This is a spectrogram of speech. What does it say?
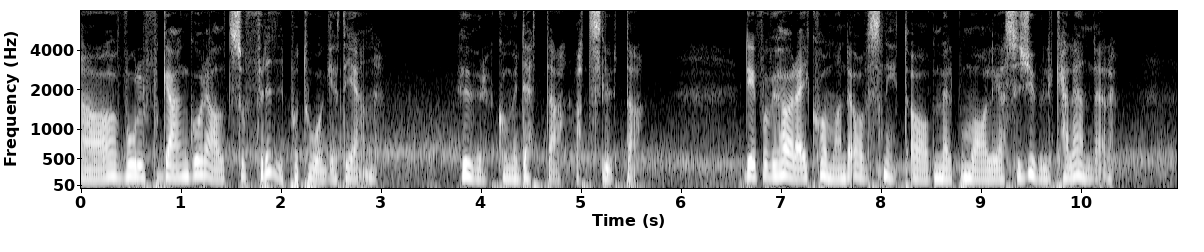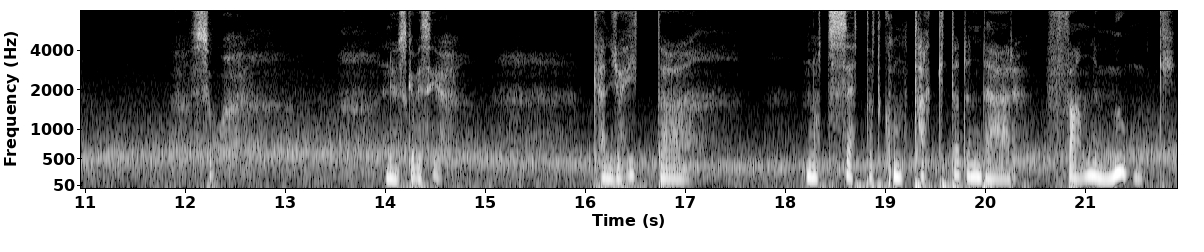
Ja, Wolfgang går alltså fri på tåget igen. Hur kommer detta att sluta? Det får vi höra i kommande avsnitt av Melpomalias julkalender. Så. Nu ska vi se. Kan jag hitta något sätt att kontakta den där Fan Munk?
